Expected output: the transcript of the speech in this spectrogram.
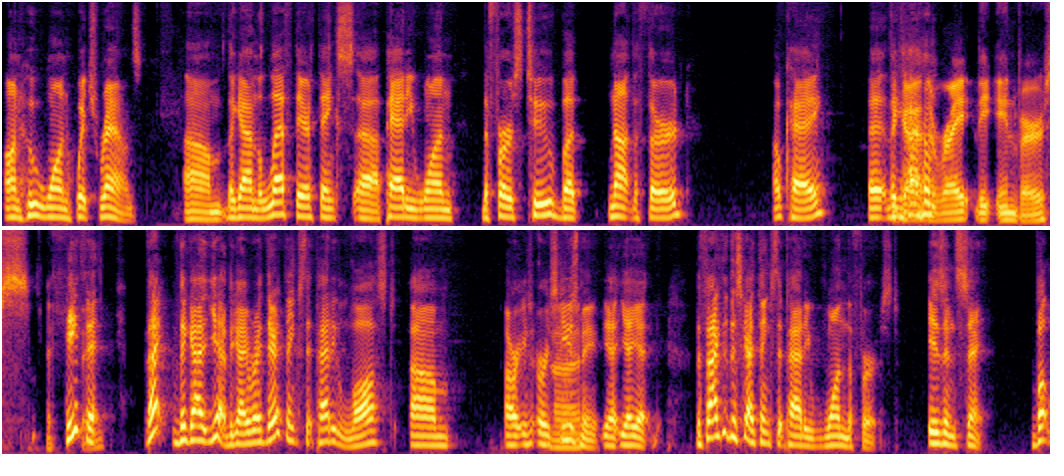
on who won which rounds. Um, the guy on the left there thinks uh, Paddy won the first two, but not the third. Okay. Uh, The, guy on the right, the inverse. I he think. think that the guy, yeah, the guy right there thinks that Paddy lost. Um, or or excuse Uh, me, yeah, yeah, yeah. The fact that this guy thinks that Paddy won the first is insane. But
